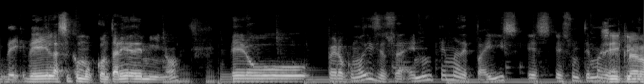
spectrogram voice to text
de, él, así como contaría de mí, ¿no? Pero, pero como dices, o sea, en un tema de país es, es un tema de sí, claro.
